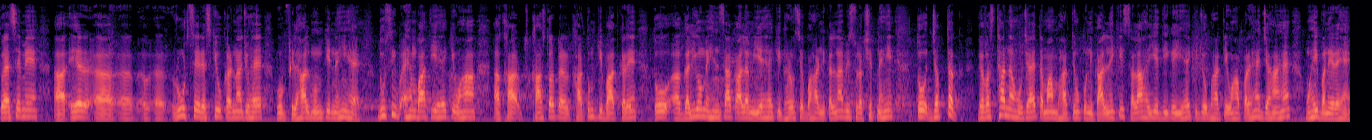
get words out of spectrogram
तो ऐसे में एयर रूट से रेस्क्यू करना जो है वो फ़िलहाल मुमकिन नहीं है। दूसरी अहम बात यह है कि वहाँ खा, खासतौर पर खातुम की बात करें तो गलियों में हिंसा का आलम यह है कि घरों से बाहर निकलना भी सुरक्षित नहीं। तो जब तक व्यवस्था न हो जाए तमाम भारतीयों को निकालने की सलाह ये दी गई है कि जो भारतीय वहाँ पर हैं, जहाँ हैं, वहीं बने रहें।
